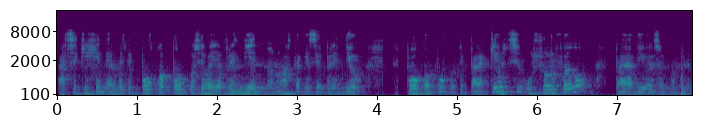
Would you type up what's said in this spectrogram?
hace que generalmente poco a poco se vaya prendiendo, ¿no? Hasta que se prendió, poco a poco. ¿Para qué usó el fuego? Para diversas maneras.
